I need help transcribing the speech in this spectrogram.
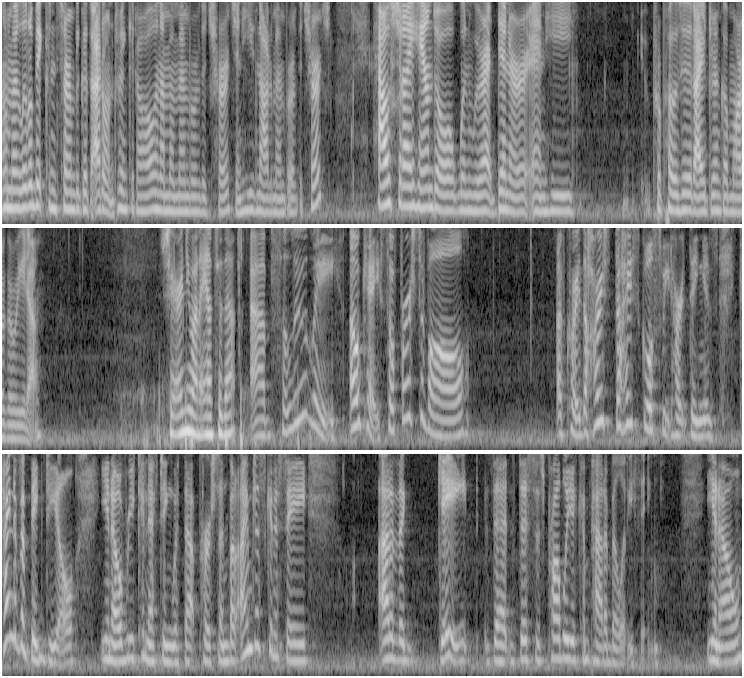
I'm a little bit concerned because I don't drink at all, and I'm a member of the church, and he's not a member of the church. How should I handle when we're at dinner and he proposes that I drink a margarita? Sharon, you want to answer that? Absolutely. Okay, so first of all, of course, the high, the high school sweetheart thing is kind of a big deal, you know, reconnecting with that person. But I'm just going to say, out of the gate, that this is probably a compatibility thing, you know,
